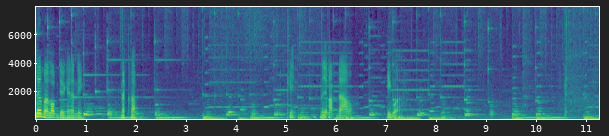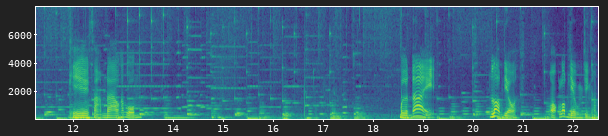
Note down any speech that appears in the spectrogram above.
ได้มารอบเดียวแค่นั้นเอง นะครับ โอเคเลยอัพดาวดีกว่า โอเคสามดาวครับผม เปิดได้ รอบเดียว ออกรอบเดียวจริงๆครับ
